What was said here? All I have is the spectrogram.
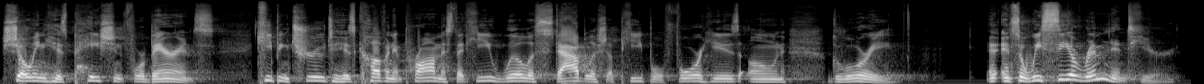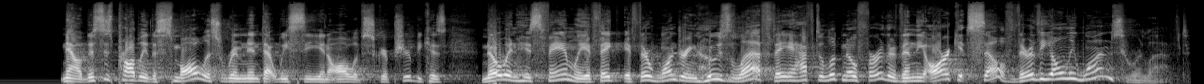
showing his patient forbearance, keeping true to his covenant promise that he will establish a people for his own glory. And, and, so we see a remnant here. Now, this is probably the smallest remnant that we see in all of Scripture because Noah and his family, if, they, if they're wondering who's left, they have to look no further than the ark itself. They're the only ones who are left.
